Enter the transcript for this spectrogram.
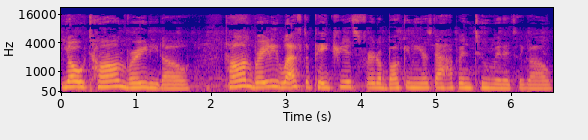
Yo, Tom Brady though. Tom Brady left the Patriots for the Buccaneers. That happened two minutes ago.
